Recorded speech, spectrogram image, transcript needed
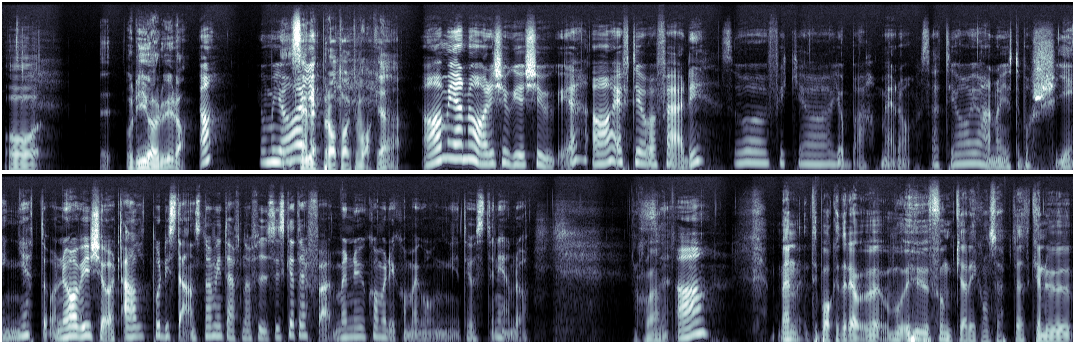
Och, och det gör du ju då. Jo, men jag, Sen ett bra tag tillbaka. Ja, men januari 2020, ja, efter jag var färdig, så fick jag jobba med dem. Så att jag och Johanna och Göteborgsgänget då. Nu har vi ju kört allt på distans. Nu har vi inte haft några fysiska träffar, men nu kommer det komma igång till hösten igen då. Skönt. Så, ja, Men tillbaka till det. Hur funkar det konceptet? Kan du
